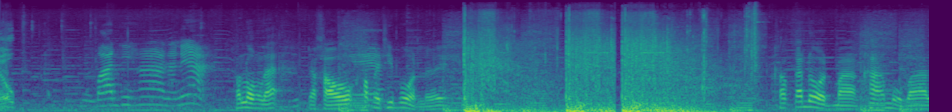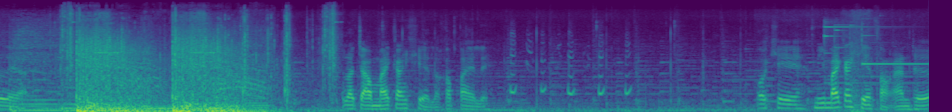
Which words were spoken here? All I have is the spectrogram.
ยอะหมู่บ้านที่ห้านะเนี่ยๆเขาลงแล้วเดี๋ยวเขาเข้าไปที่โบสถ์เลยเขากระโดดมาข้ามหมู่บ้านเลยอะ เราจะเอาไม้กางเขนแล้วก็ไปเลย โอเค มีไม้กางเขนสองอันเธอ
